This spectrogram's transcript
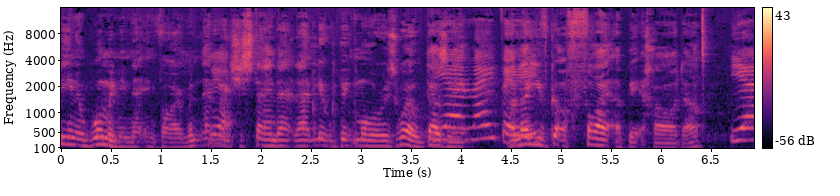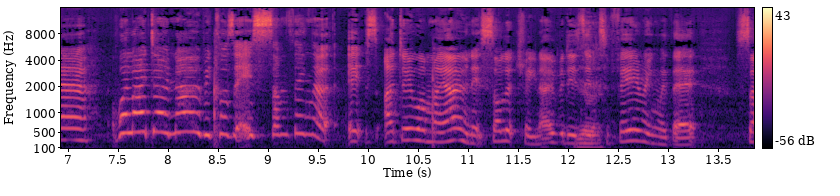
being a woman in that environment, that Yeah. makes you stand out that little bit more as well, doesn't Yeah, it? maybe. I know you've got to fight a bit harder. Yeah. Well, I don't know because it is something that it's I do on my own. It's solitary. Nobody's Yeah. interfering with it. So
